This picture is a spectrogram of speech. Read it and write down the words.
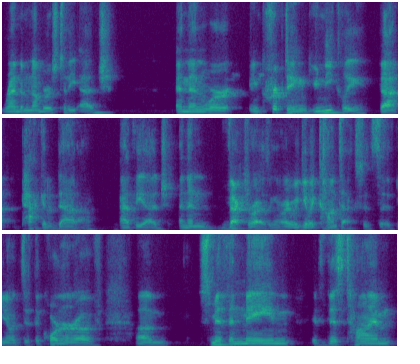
random numbers to the edge and then we're encrypting uniquely that packet of data at the edge and then vectorizing it right? We give it context. It's you know it's at the corner of um, smith and Main. it's this time.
